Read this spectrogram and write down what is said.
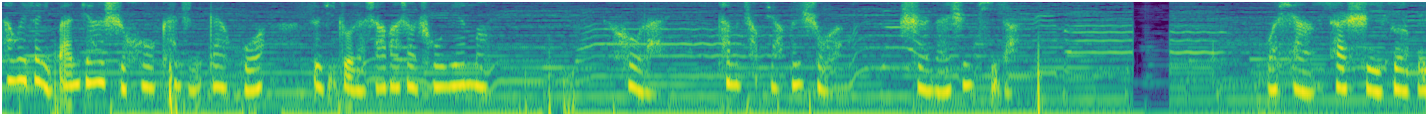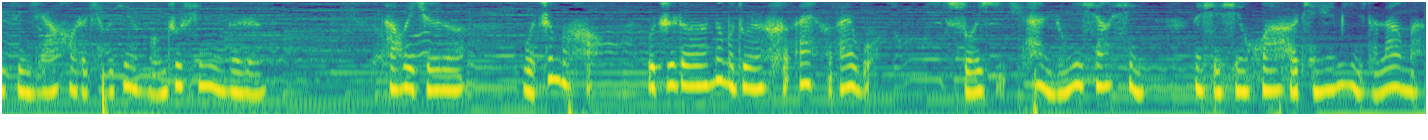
他会在你搬家的时候看着你干活，自己坐在沙发上抽烟吗？后来，他们吵架分手了，是男生提的。我想他是一个被自己良好的条件蒙住心灵的人，他会觉得我这么好，我值得那么多人很爱很爱我，所以他很容易相信那些鲜花和甜言蜜语的浪漫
